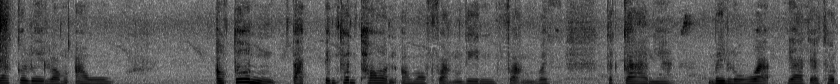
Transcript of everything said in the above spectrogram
ย่าก็เลยลองเอา เอาต้นตัดเป็นท่อนๆ เอามาฝังดินฝังไว้ตะกร้าเนี้ยไม่รู้ว่าย่าจะทด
